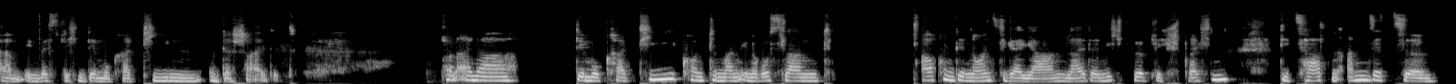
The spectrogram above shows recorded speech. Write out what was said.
ähm, in westlichen Demokratien unterscheidet. Von einer Demokratie konnte man in Russland auch in den 90er Jahren leider nicht wirklich sprechen. Die zarten Ansätze,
